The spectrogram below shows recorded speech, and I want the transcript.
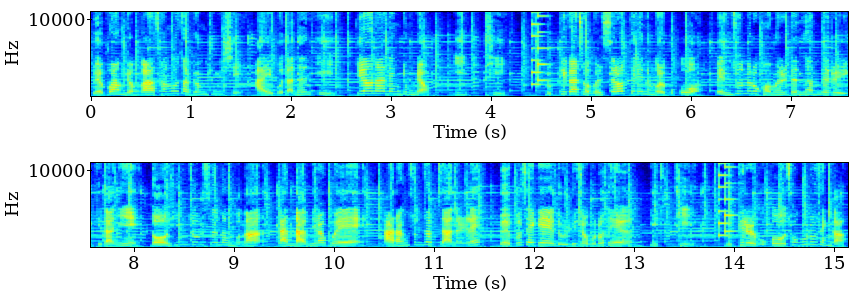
외부 환경과 상호작용 중시. I보다는 E. 뛰어난 행동력. ET. 루피가 적을 쓰러뜨리는 걸 보고 왼손으로 검을 든 상대를 이기다니 너 힘 좀 쓰는구나. 난 남이라고 해. 나랑 손잡지 않을래? 외부 세계에 논리적으로 대응. ET. 루피를 보고 속으로 생각.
